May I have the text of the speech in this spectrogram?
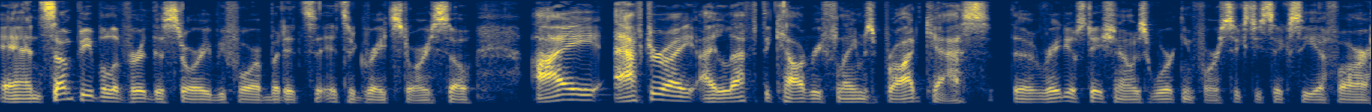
And some people have heard this story before, but it's it's a great story. So I after I, I left the Calgary Flames broadcast, the radio station I was working for, 66 CFR,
